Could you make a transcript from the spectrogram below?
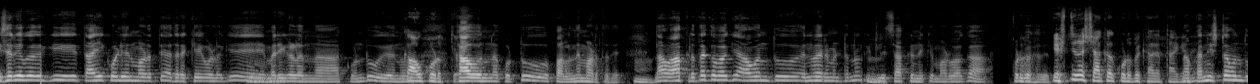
ಈ ನೈಸರ್ಗಿಕವಾಗಿ ತಾಯಿ ಕೋಳಿ ಏನು ಮಾಡುತ್ತೆ? ಅದರ ರೆಕ್ಕೆ ಒಳಗೆ ಮರಿಗಳನ್ನ ಹಾಕೊಂಡು ಏನು ಕಾವು ಕೊಡುತ್ತೆ. ಕಾವನ್ನ ಕೊಟ್ಟು ಪಾಲನೆ ಮಾಡ್ತದೆ. ನಾವು ಆ ಕೃತಕವಾಗಿ ಆ ಒಂದು ಎನ್ವೈರನ್ಮೆಂಟ್ ಅನ್ನು ಇಲ್ಲಿ ಸಾಕಾಣಿಕೆ ಮಾಡುವಾಗ ಕೊಡಬೇಕಾಗುತ್ತೆ. ಎಷ್ಟು ದಿನ ಶಾಖ ಕೊಡಬೇಕಾಗುತ್ತೆ ನಾವು ಕನಿಷ್ಠ ಒಂದು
